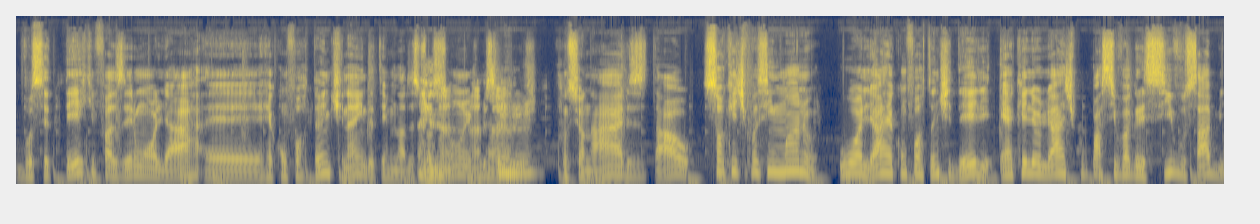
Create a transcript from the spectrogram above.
você ter que fazer um olhar é, reconfortante, né, em determinadas situações, pros Aham. seus funcionários e tal. Só que, tipo assim, mano, o olhar reconfortante dele é aquele olhar, tipo, passivo-agressivo, sabe?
